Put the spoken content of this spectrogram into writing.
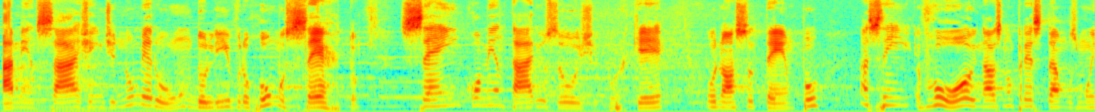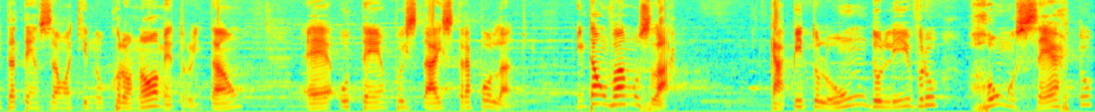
a mensagem de número 1 um do livro Rumo Certo, sem comentários hoje, porque o nosso tempo assim voou e nós não prestamos muita atenção aqui no cronômetro, então é, o tempo está extrapolando. Então vamos lá. Capítulo 1 do livro Rumo Certo,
